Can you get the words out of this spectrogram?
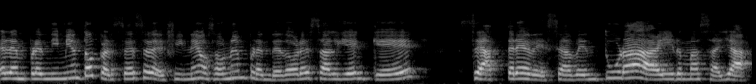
el emprendimiento per se se define, o sea, un emprendedor es alguien que se atreve, se aventura a ir más allá.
